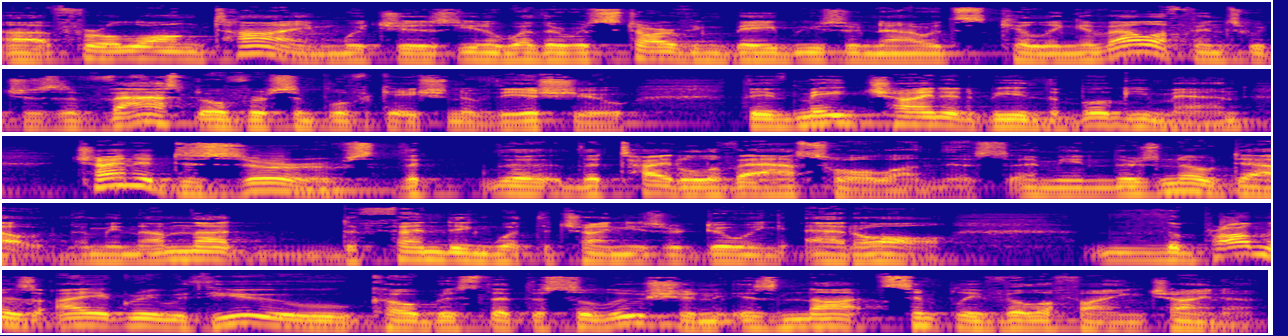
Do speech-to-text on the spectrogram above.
uh, for a long time, which is, you know, whether it was starving babies or now it's killing of elephants, which is a vast oversimplification of the issue. They've made China to be the boogeyman. China deserves the, the, the title of asshole on this. I mean, there's no doubt. I mean, I'm not defending what the Chinese are doing at all. The problem is, I agree with you, Cobus, that the solution is not simply vilifying China.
